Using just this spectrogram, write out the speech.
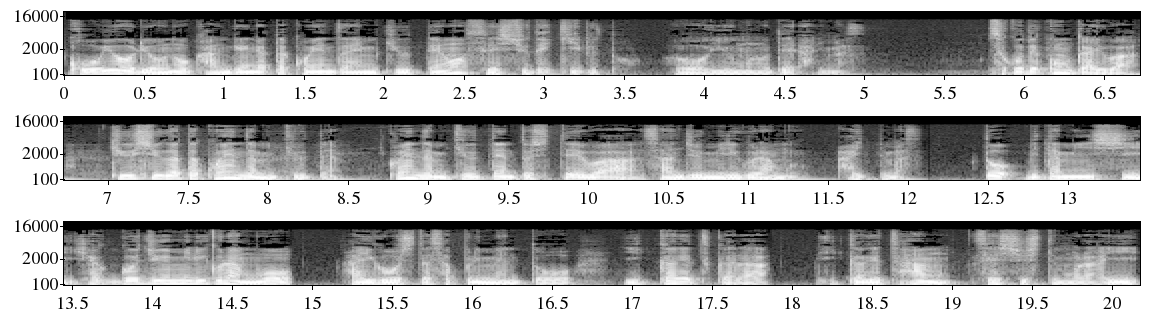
高容量の還元型コエンザイム Q10 を摂取できるというものであります。そこで今回は吸収型コエンザミ Q10、コエンザミ Q10 としては 30mg 入ってます。と、ビタミン C150mg を配合したサプリメントを1ヶ月から1ヶ月半摂取してもらい、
